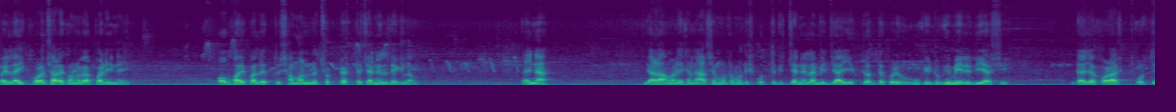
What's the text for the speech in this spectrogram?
ওই লাইক করা ছাড়া কোনো ব্যাপারই নেই। অভয় পালের তো সামান্য ছোট্ট একটা চ্যানেল দেখলাম। তাই না? যারা আমার এখানে আসে, মোটামুটি প্রত্যেকের চ্যানেল আমি যাই, একটু আধটা করে উঁকি টুকি মেরে দিয়ে আসি। যা যা করার করতে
